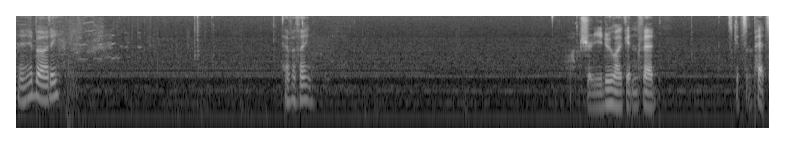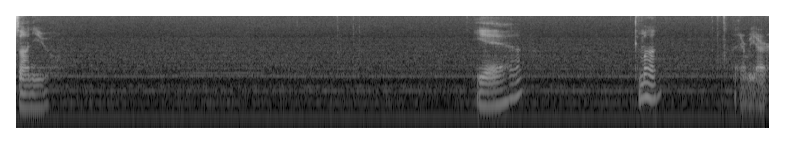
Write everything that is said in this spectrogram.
Hey, buddy. Have a thing. Sure you do like getting fed. Let's get some pets on you. Yeah? Come on. There we are.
